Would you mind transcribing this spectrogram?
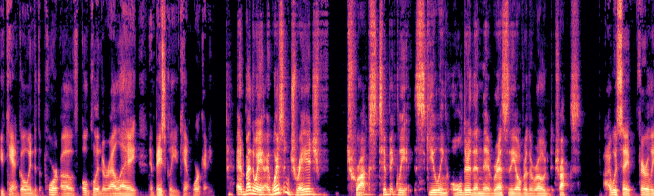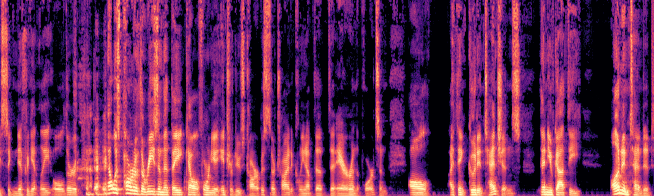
You can't go into the port of Oakland or LA, and basically you can't work anymore. And by the way, wasn't drayage trucks typically skewing older than the rest of the over the road trucks? I would say fairly significantly older. that was part of the reason that they California introduced CARB is they're trying to clean up the the air in the ports and all I think good intentions. Then you've got the unintended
